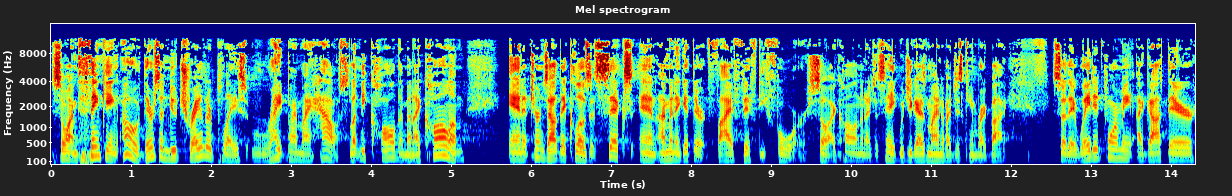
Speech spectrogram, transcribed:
So I'm thinking, oh, there's a new trailer place right by my house. Let me call them. And I call them and it turns out they close at six and I'm going to get there at 554. So I call them and I just, hey, would you guys mind if I just came right by? So they waited for me. I got there.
